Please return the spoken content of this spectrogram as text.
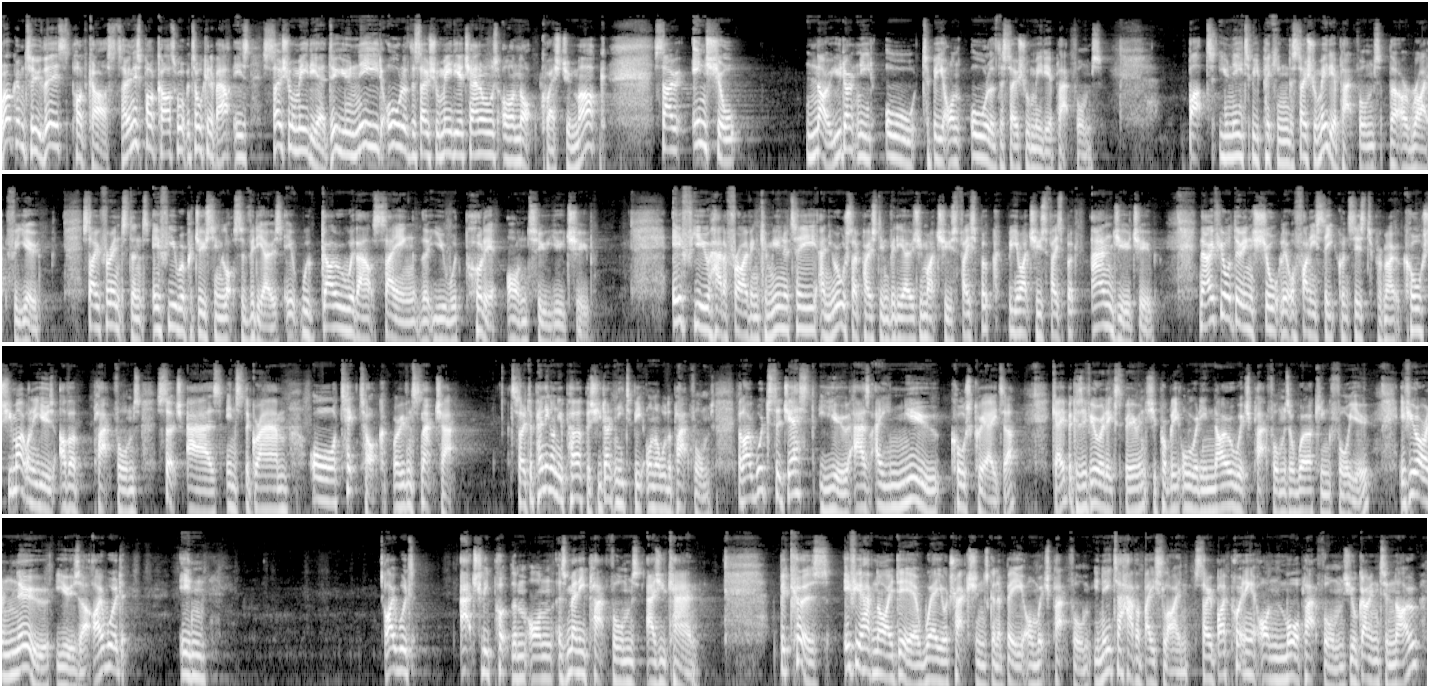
Welcome to this podcast. So, in this podcast, what we're talking about is social media. Do you need all of the social media channels or not? Question mark. So, in short, no, you don't need all to be on all of the social media platforms. But you need to be picking the social media platforms that are right for you. So, for instance, if you were producing lots of videos, it would go without saying that you would put it onto YouTube. If you had a thriving community and you're also posting videos, you might choose Facebook, but you might choose Facebook and YouTube. Now, if you're doing short little funny sequences to promote a course, you might want to use other platforms such as Instagram or TikTok or even Snapchat. So, depending on your purpose, you don't need to be on all the platforms. But I would suggest you, as a new course creator, okay, because if you're already experienced, you probably already know which platforms are working for you. If you are a new user, I would, in, I would actually put them on as many platforms as you can. Because if you have no idea where your traction is going to be on which platform, you need to have a baseline. So by putting it on more platforms, you're going to know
